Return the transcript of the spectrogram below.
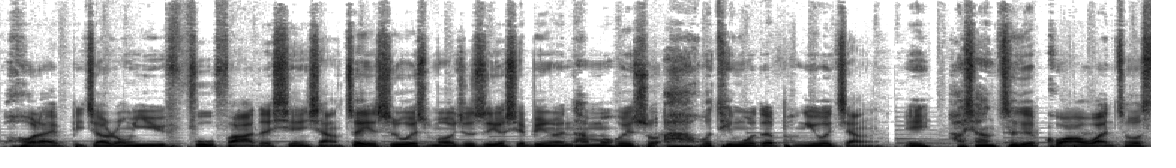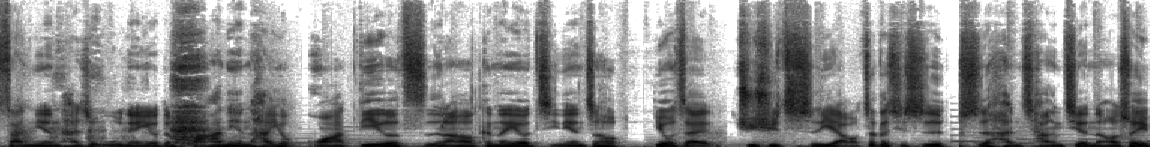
后来比较容易复发的现象。这也是为什么，就是有些病人他们会说啊，我听我的朋友讲，诶，好像这个刮完之后三年还是五年，有的八年他又刮第二次，然后可能又几年之后。又在继续吃药，这个其实是很常见的哈，所以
